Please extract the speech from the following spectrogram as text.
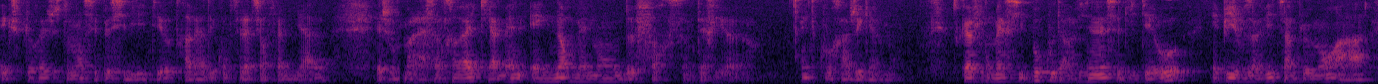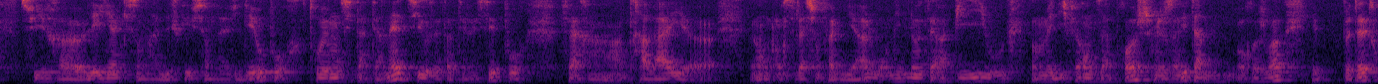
explorer justement ces possibilités au travers des constellations familiales. Et voilà, c'est un travail qui amène énormément de force intérieure et de courage également. En tout cas, je vous remercie beaucoup d'avoir visionné cette vidéo et puis je vous invite simplement à suivre euh, les liens qui sont dans la description de la vidéo pour trouver mon site internet si vous êtes intéressé pour faire un travail euh, en constellation familiale ou en hypnothérapie ou dans mes différentes approches. Mais je vous invite à me rejoindre et peut-être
